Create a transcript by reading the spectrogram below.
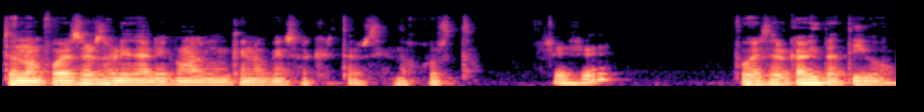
Tú no puedes ser solidario con alguien que no piensas que estás siendo justo. Sí, sí. Puedes ser caritativo.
